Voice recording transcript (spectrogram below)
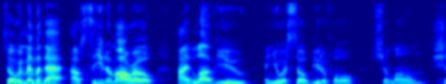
So remember that. I'll see you tomorrow. I love you, and you are so beautiful. Shalom. Shalom.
